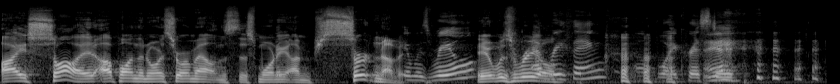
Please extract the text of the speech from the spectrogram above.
I saw it up on the North Shore Mountains this morning. I'm certain of it. It was real? It was real. Everything? Oh boy, Kristi.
